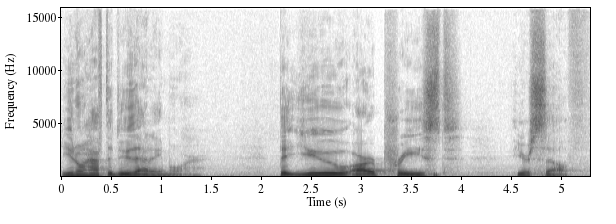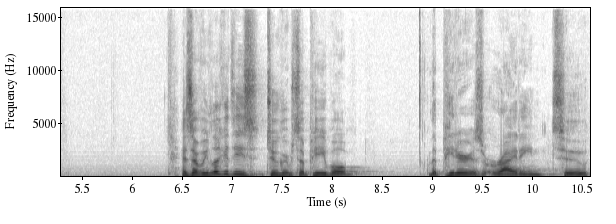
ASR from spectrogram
you don't have to do that anymore. That you are a priest yourself. And so if we look at these two groups of people that Peter is writing to,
